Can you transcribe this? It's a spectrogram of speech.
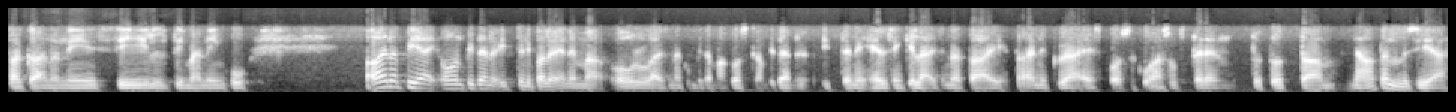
takana, niin silti mä niin kuin aina pie, olen pitänyt itteni paljon enemmän oululaisena kuin mitä mä koskaan pitänyt itteni helsinkiläisenä tai, tai nykyään Espoossa, kun asustelen. Mutta tota, nämä on tämmöisiä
